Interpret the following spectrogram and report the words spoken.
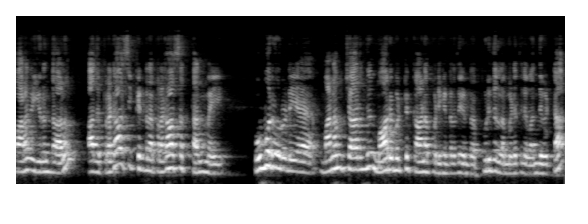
பரவி இருந்தாலும் அது பிரகாசிக்கின்ற பிரகாசத்தன்மை ஒவ்வொருவருடைய மனம் சார்ந்து மாறுபட்டு காணப்படுகின்றது என்ற புரிதல் நம்ம இடத்துல வந்துவிட்டால்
